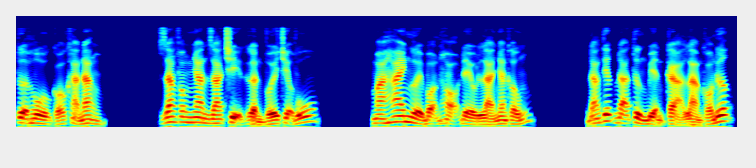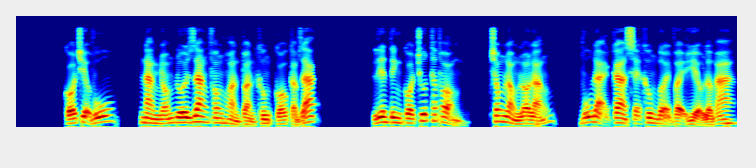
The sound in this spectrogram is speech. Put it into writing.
Tựa hồ có khả năng. Giang phong nhan giá trị gần với triệu vũ. Mà hai người bọn họ đều là nhan khống. Đáng tiếc đã từng biện cả làm có nước. Có triệu vũ, nàng nhóm đối giang phong hoàn toàn không có cảm giác. Liên tinh có chút thấp thỏm, trong lòng lo lắng, vũ đại ca sẽ không bởi vậy hiểu lầm a.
